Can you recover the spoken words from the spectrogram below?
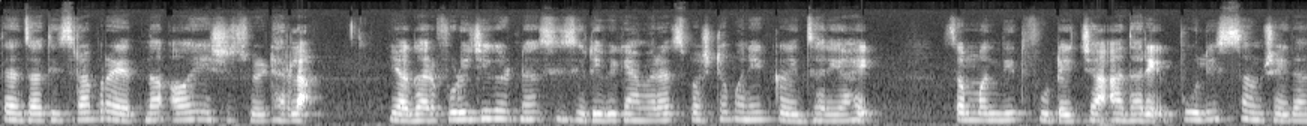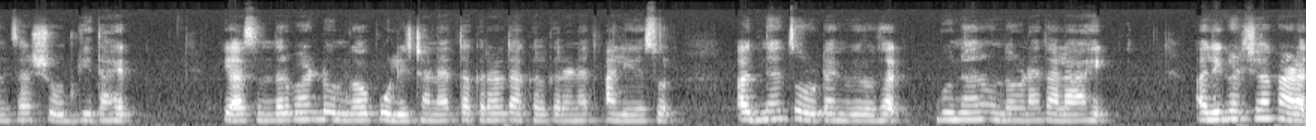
त्यांचा तिसरा प्रयत्न अयशस्वी ठरला. या घरफोडीची घटना सी सी टी व्ही कॅमेऱ्यात स्पष्टपणे कैद झाली आहे. संबंधित फुटेजच्या आधारे पोलीस संशयितांचा शोध घेत आहेत. या संदर्भात डोणगाव पोलीस ठाण्यात तक्रार दाखल करण्यात आली असून अज्ञात चोरट्यांविरोधात गुन्हा नोंदवण्यात आला आहे. अलीकडच्या काळात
